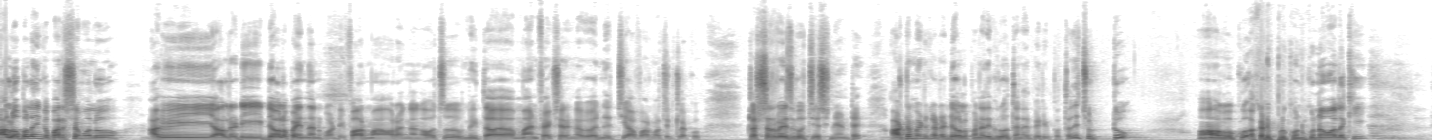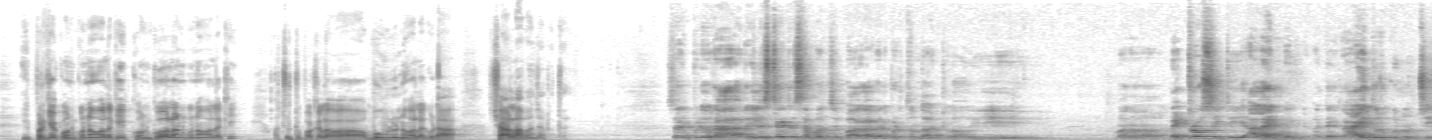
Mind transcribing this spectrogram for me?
ఆ లోపల ఇంకా పరిశ్రమలు అవి ఆల్రెడీ డెవలప్ అయింది అనుకోండి. ఫార్మా రంగం కావచ్చు మిగతా మ్యానుఫ్యాక్చరింగ్ అవన్నీ వచ్చి ఆ ఫార్మాసిటీలకు క్లస్టర్ వైజ్గా వచ్చేసినాయి అంటే ఆటోమేటిక్గా అక్కడ డెవలప్ అనేది గ్రోత్ అనేది పెరిగిపోతుంది. చుట్టూ అక్కడ ఇప్పుడు కొనుక్కున్న వాళ్ళకి ఇప్పటికే కొనుక్కున్న వాళ్ళకి కొనుక్కోవాలనుకున్న వాళ్ళకి ఆ చుట్టుపక్కల భూములు ఉన్న వాళ్ళకి కూడా చాలా లాభం జరుగుతుంది. సార్ ఇప్పుడు రా- రియల్ ఎస్టేట్కి సంబంధించి బాగా వినపడుతున్న దాంట్లో ఈ మన మెట్రో సిటీ అలైన్మెంట్ అంటే రాయదుర్గు నుంచి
